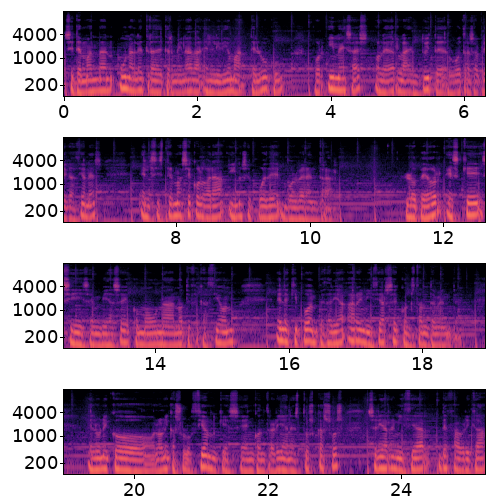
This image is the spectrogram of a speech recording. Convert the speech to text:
si te mandan una letra determinada en el idioma Telugu por eMessage o leerla en Twitter u otras aplicaciones, el sistema se colgará y no se puede volver a entrar. Lo peor es que si se enviase como una notificación, el equipo empezaría a reiniciarse constantemente. La única solución que se encontraría en estos casos sería reiniciar de fábrica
